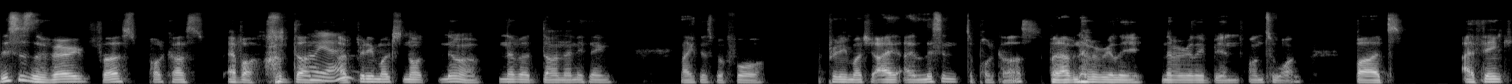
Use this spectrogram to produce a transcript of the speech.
this is the very first podcast ever I've done. Oh, yeah? I've pretty much not, no, never done anything like this before. Pretty much, I, I listen to podcasts, but I've never really, never really been onto one. But I think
